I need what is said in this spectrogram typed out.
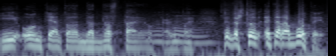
и он тебя туда доставил, как бы. Вот это что, это работает.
